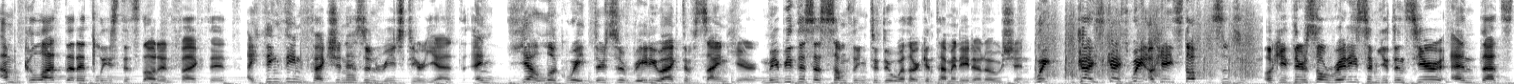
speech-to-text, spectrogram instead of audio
I'm glad that at least it's not infected. I think the infection hasn't reached here yet. And yeah, look, wait, there's a radioactive sign here. Maybe this has something to do with our contaminated ocean. Wait, guys, guys, wait, okay, stop. Okay, there's already some mutants here, and that's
